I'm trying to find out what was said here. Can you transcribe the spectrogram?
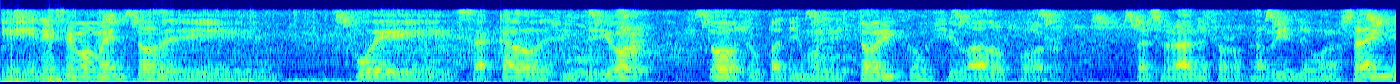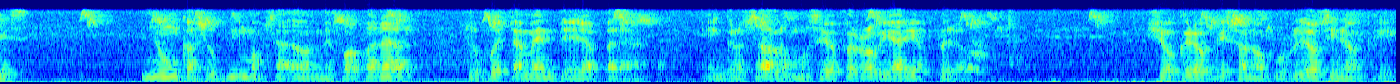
Eh, en ese momento eh, fue sacado de su interior todo su patrimonio histórico, llevado por personal de ferrocarril de Buenos Aires, nunca supimos a dónde fue a parar, supuestamente era para engrosar los museos ferroviarios, pero yo creo que eso no ocurrió, sino que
